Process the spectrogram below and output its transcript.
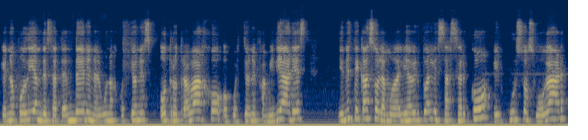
que no podían desatender en algunas cuestiones otro trabajo o cuestiones familiares. Y en este caso la modalidad virtual les acercó el curso a su hogar.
